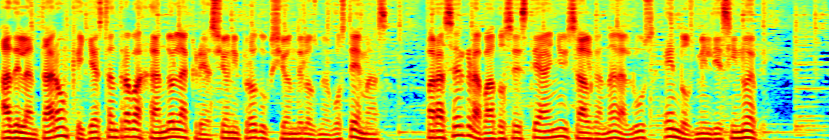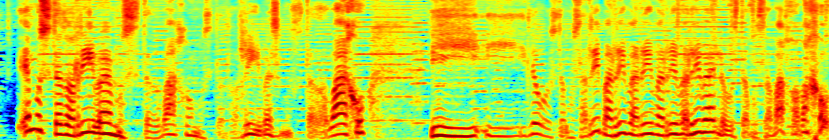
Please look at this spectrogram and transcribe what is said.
adelantaron que ya están trabajando en la creación y producción de los nuevos temas para ser grabados este año y salgan a la luz en 2019 hemos estado arriba, hemos estado abajo, hemos estado arriba, hemos estado abajo. Y, luego estamos arriba, arriba, arriba, arriba, arriba, y luego estamos abajo, abajo,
